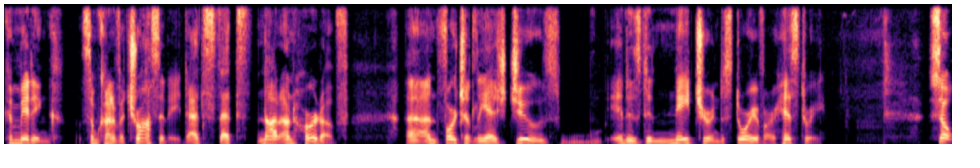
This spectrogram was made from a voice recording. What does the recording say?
committing some kind of atrocity. That's that's not unheard of. Uh, unfortunately, as Jews, it is the nature and the story of our history. So,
